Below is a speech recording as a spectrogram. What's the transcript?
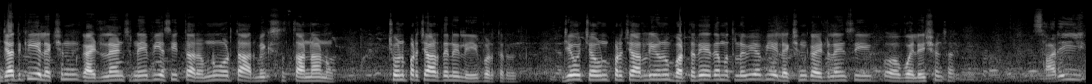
ਜਦ ਕਿ ਇਲੈਕਸ਼ਨ ਗਾਈਡਲਾਈਨਸ ਨੇ ਵੀ ਅਸੀਂ ਧਰਮ ਨੂੰ ਔਰ ਧਾਰਮਿਕ ਸਥਾਨਾਂ ਨੂੰ ਚੋਣ ਪ੍ਰਚਾਰ ਦੇ ਲਈ ਵਰਤ ਜੇ ਉਹ ਚੋਣ ਪ੍ਰਚਾਰ ਲਈ ਉਹਨੂੰ ਵਰਤਦੇ ਇਹਦਾ ਮਤਲਬ ਇਹ ਆ ਵੀ ਇਲੈਕਸ਼ਨ ਗਾਈਡਲਾਈਨਸ ਦੀ ਵਾਇਲੇਸ਼ਨਸ ਹੈ ਸਾਰੀ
